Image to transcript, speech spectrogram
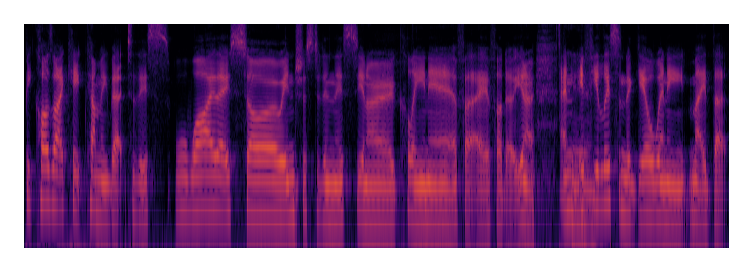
because I keep coming back to this. Well, why are they so interested in this? You know, clean air for AFL. You know, and Yeah. if you listen to Gil when he made that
